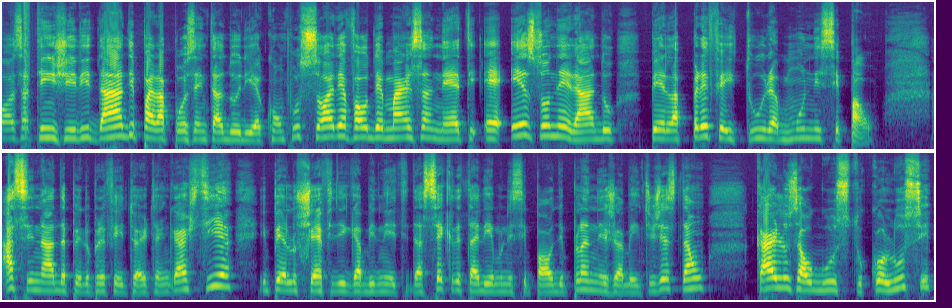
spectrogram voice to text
Após atingir idade para aposentadoria compulsória, Valdemar Zanetti é exonerado pela Prefeitura Municipal. Assinada pelo prefeito Ayrton Garcia e pelo chefe de gabinete da Secretaria Municipal de Planejamento e Gestão, Carlos Augusto Colucci,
